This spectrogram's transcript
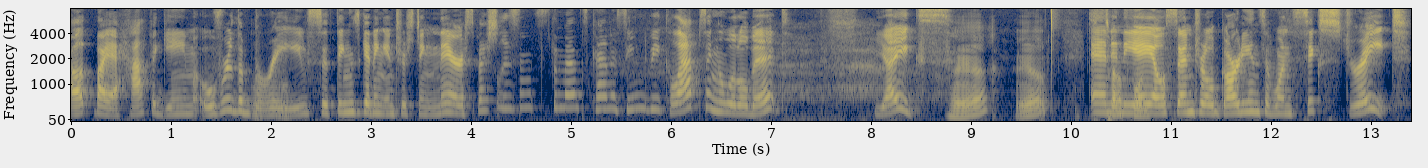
up by a half a game over the mm-hmm. Braves, so things getting interesting there, especially since the Mets kind of seem to be collapsing a little bit. Yikes. Yeah, yeah. And in the one. AL Central, Guardians have won six straight,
